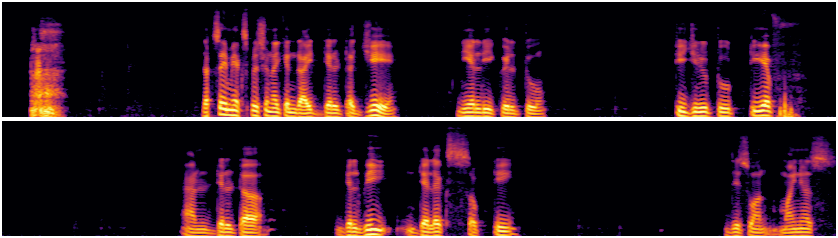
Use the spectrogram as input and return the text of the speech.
that same expression I can write delta j nearly equal to T 0 to T f and delta del v del x of t this one minus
